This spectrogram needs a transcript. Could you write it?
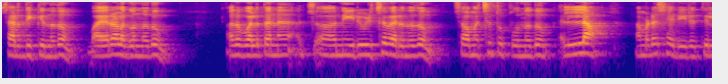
ഛർദിക്കുന്നതും വയറിളകുന്നതും അതുപോലെ തന്നെ നീരൊഴിച്ച വരുന്നതും ചുമച്ച് തുപ്പുന്നതും എല്ലാം നമ്മുടെ ശരീരത്തിൽ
